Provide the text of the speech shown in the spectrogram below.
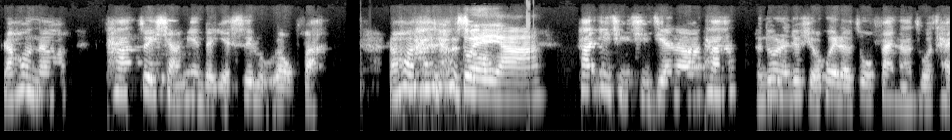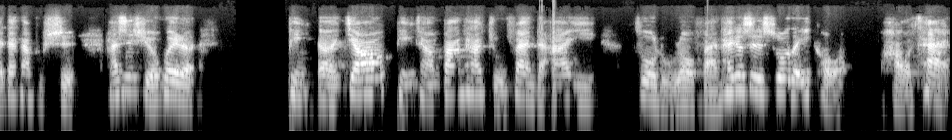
然后呢，他最想念的也是卤肉饭，然后他就说，对呀、他疫情期间呢，他很多人就学会了做饭啊、做菜，但他不是，他是学会了平呃教平常帮他煮饭的阿姨做卤肉饭，他就是说了一口好菜，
